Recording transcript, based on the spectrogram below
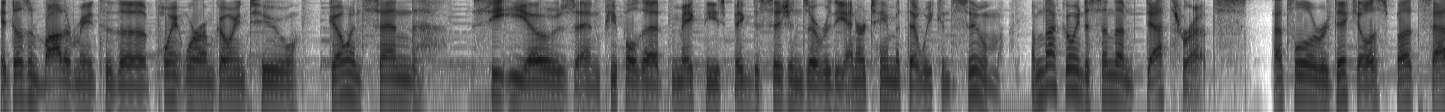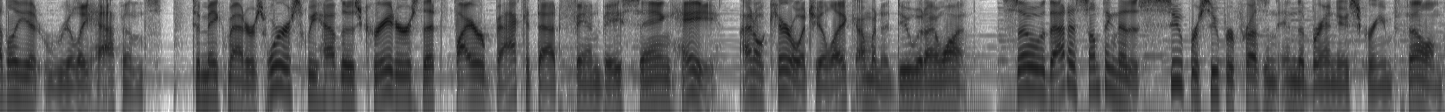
It doesn't bother me to the point where I'm going to go and send CEOs and people that make these big decisions over the entertainment that we consume. I'm not going to send them death threats. That's a little ridiculous, but sadly, it really happens. To make matters worse, we have those creators that fire back at that fan base saying, hey, I don't care what you like, I'm gonna do what I want. So that is something that is super, super present in the brand new Scream film.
